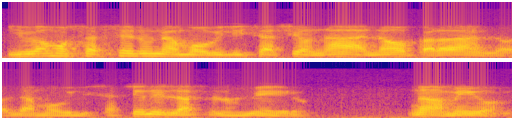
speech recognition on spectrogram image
y vamos a hacer una movilización. Ah, no, perdón, la movilización la hacen los negros. No, amigo.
